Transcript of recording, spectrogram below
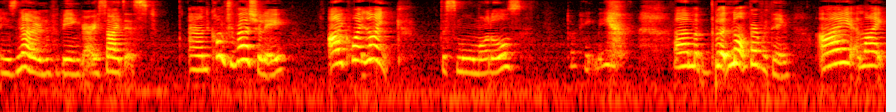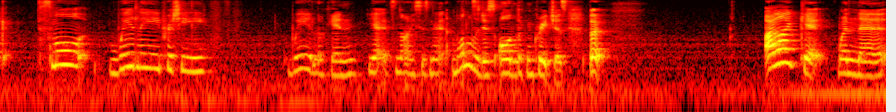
is known for being very sizist and controversially I quite like the small models. Don't hate me. um, but not for everything. I like the small, weirdly pretty, weird looking, yeah it's nice isn't it? Models are just odd looking creatures, but I like it when they're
